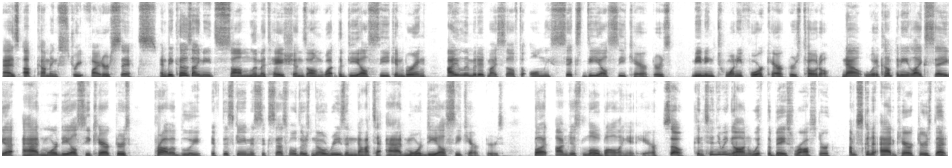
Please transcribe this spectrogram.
as upcoming Street Fighter 6. And because I need some limitations on what the DLC can bring, I limited myself to only 6 DLC characters, meaning 24 characters total. Now, would a company like Sega add more DLC characters? Probably. If this game is successful, there's no reason not to add more DLC characters. But I'm just lowballing it here. So, continuing on with the base roster, I'm just going to add characters that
